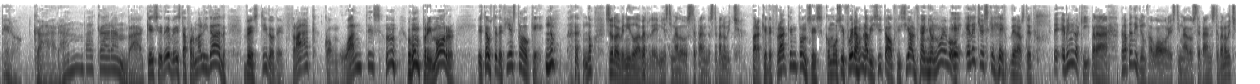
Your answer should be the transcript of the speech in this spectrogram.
Pero caramba, caramba, ¿a qué se debe esta formalidad? ¿Vestido de frac? ¿Con guantes? ¡Un primor! ¿Está usted de fiesta o qué? No, no, solo he venido a verle, mi estimado Stepan Stepanovich. ¿Para qué de frac entonces? Como si fuera una visita oficial de Año Nuevo. Eh, el hecho es que, verá usted, eh, he venido aquí para, para pedirle un favor, estimado Stepan Stepanovich,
